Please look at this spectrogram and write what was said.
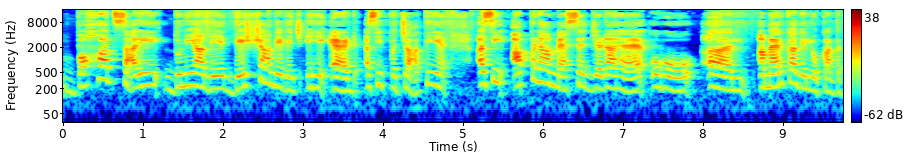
ਬਹੁਤ ਸਾਰੀ ਦੁਨੀਆ ਦੇ ਦੇਸ਼ਾਂ ਦੇ ਵਿੱਚ ਇਹ ਐਡ ਅਸੀਂ ਪਹੁੰਚਾਤੀ ਹੈ। ਅਸੀਂ ਆਪਣਾ ਮੈਸੇਜ ਜਿਹੜਾ ਹੈ ਉਹ ਅਹ, ਅਮਰੀਕਾ ਦੇ ਲੋਕਾਂ ਤੱਕ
